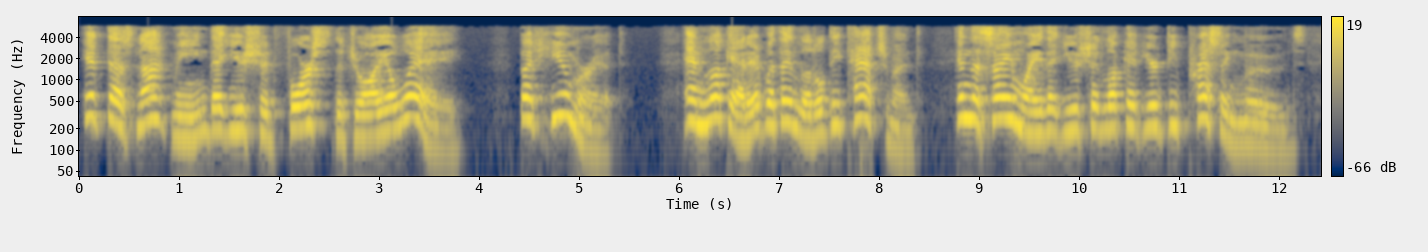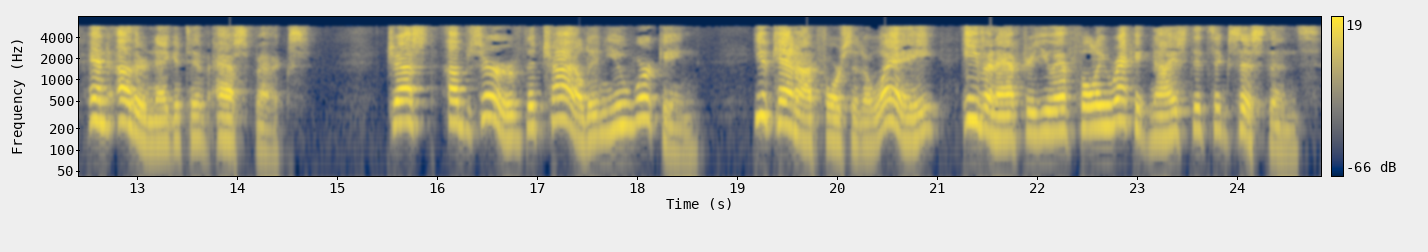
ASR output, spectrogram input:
It does not mean that you should force the joy away, but humor it and look at it with a little detachment in the same way that you should look at your depressing moods and other negative aspects. Just observe the child in you working. You cannot force it away, even after you have fully recognized its existence.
